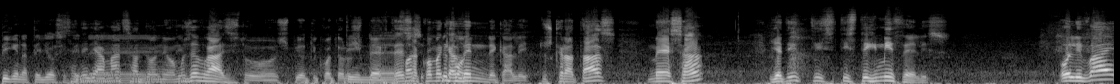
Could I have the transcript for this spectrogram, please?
πήγε να τελειώσει σε την. Σε τέτοια μάτσα, Αντώνιο, όμως δεν βγάζεις τους ποιοτικότερους ε, παίχτες, ακόμα και αν λοιπόν. δεν είναι καλοί. Τους κρατάς μέσα γιατί τη, τη στιγμή θέλεις. Ο Λιβάη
